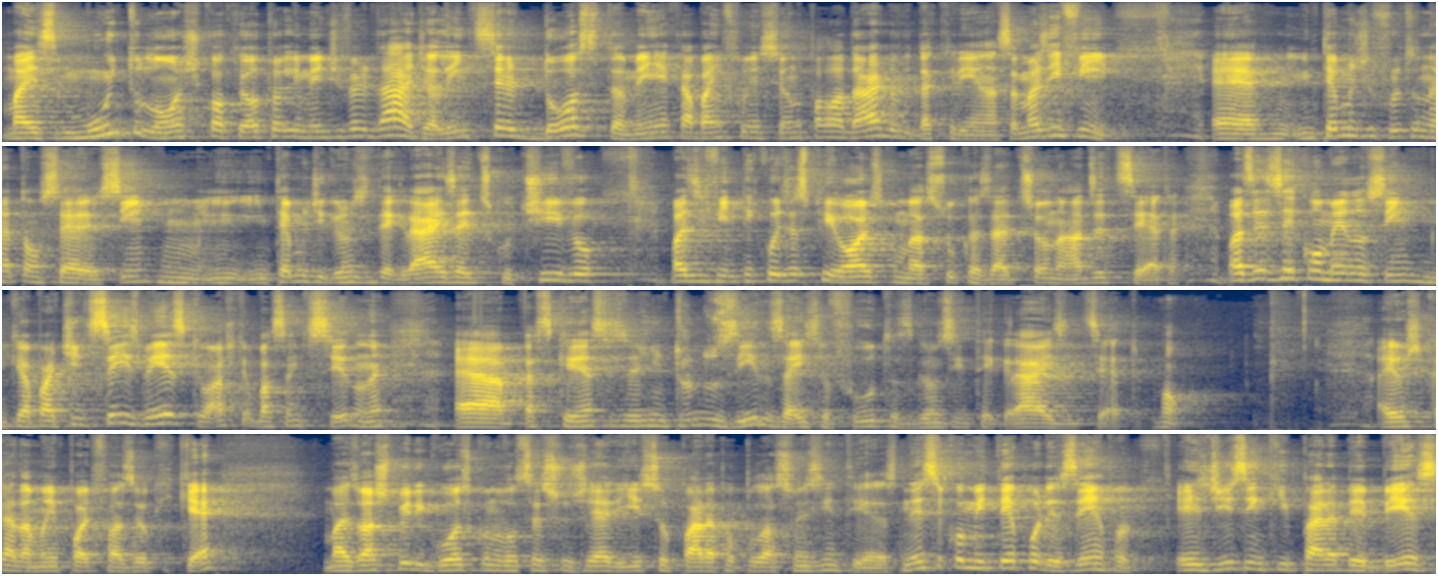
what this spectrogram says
mas muito longe de qualquer outro alimento de verdade. Além de ser doce também, acabar influenciando o paladar da criança. Mas enfim, é, em termos de fruta não é tão sério assim. Em, em, termos de grãos integrais é discutível, mas enfim, tem coisas piores como açúcares adicionados, etc. Mas eles recomendam sim que a partir de seis meses, que eu acho que é bastante cedo, né, é, as crianças sejam introduzidas a isso, frutas, grãos integrais, etc. Bom, Aí eu acho que cada mãe pode fazer o que quer, mas eu acho perigoso quando você sugere isso para populações inteiras. Nesse comitê, por exemplo, eles dizem que para bebês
